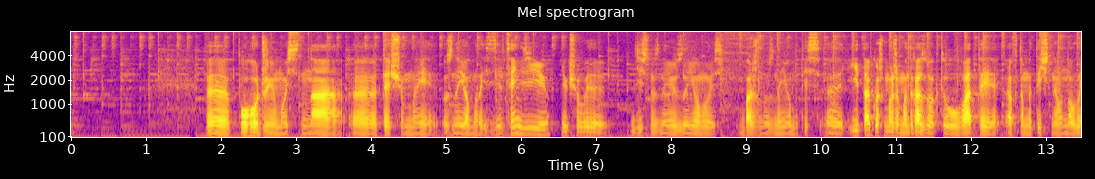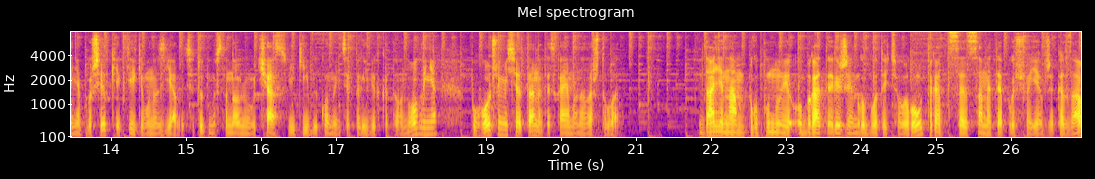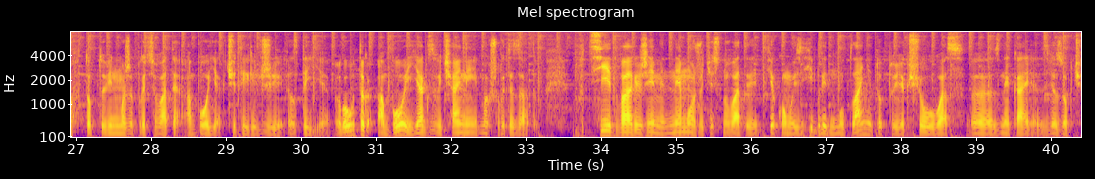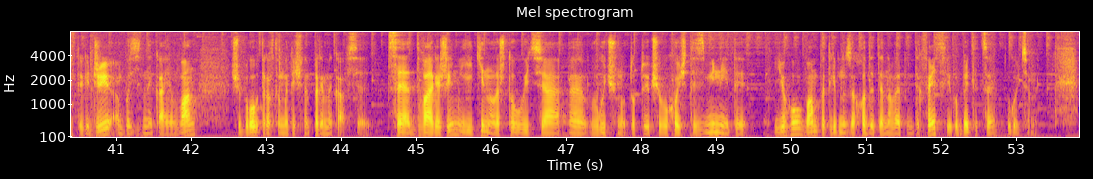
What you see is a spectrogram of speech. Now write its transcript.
Е, Погоджуємось на е, те, що ми ознайомились з ліцензією, якщо ви дійсно з нею ознайомились, бажано ознайомитись. Е, І також можемо одразу активувати автоматичне оновлення прошивки, як тільки воно з'явиться. Тут ми встановлюємо час, в який виконується перевірка та оновлення, погоджуємося та натискаємо налаштувати. Далі нам пропонує обрати режим роботи цього роутера. Це саме те, про що я вже казав. Тобто він може працювати або як 4G LTE роутер, або як звичайний маршрутизатор. В ці два режими не можуть існувати в якомусь гібридному плані. Тобто, якщо у вас е, зникає зв'язок 4G або зникає WAN, щоб роутер автоматично перемикався. Це два режими, які налаштовуються е, вручну. Тобто, якщо ви хочете змінити його, вам потрібно заходити на веб-інтерфейс і робити це руцями.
